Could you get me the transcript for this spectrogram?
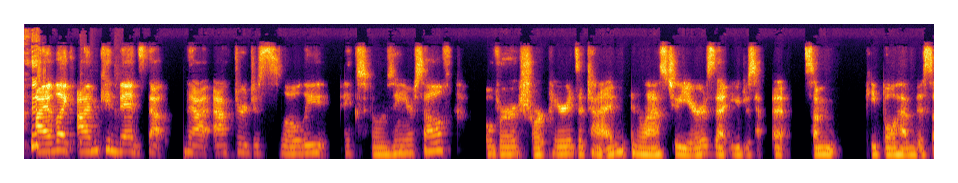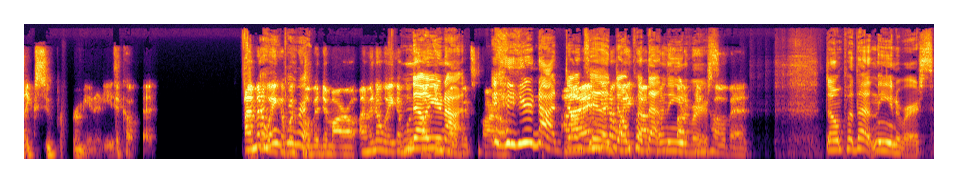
I like I'm convinced that that after just slowly exposing yourself over short periods of time in the last 2 years that you just uh, some people have this like super immunity to COVID. I'm gonna wake up with right. COVID tomorrow. I'm gonna wake up with no, you're not. COVID tomorrow. you're not. Don't I'm say that. Don't put that in the universe. COVID. Don't put that in the universe.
